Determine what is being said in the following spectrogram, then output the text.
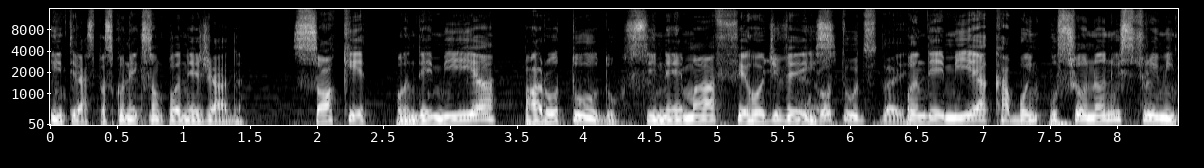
entre aspas conexão planejada. Só que pandemia parou tudo, cinema ferrou de vez. Mudou tudo isso daí. Pandemia acabou impulsionando o streaming.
